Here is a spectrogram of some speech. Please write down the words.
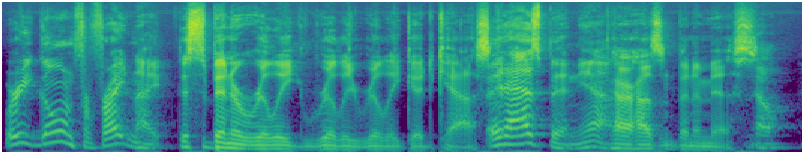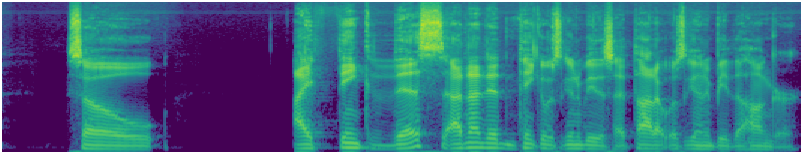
Where are you going for Fright Night? This has been a really, really, really good cast. It has been, yeah. There hasn't been a miss. No. So I think this, and I didn't think it was going to be this. I thought it was going to be The Hunger.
